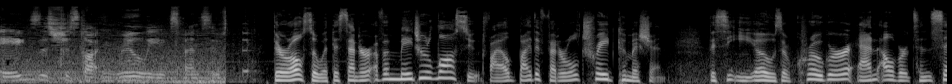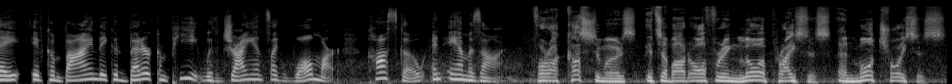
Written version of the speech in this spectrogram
eggs, it's just gotten really expensive. They're also at the center of a major lawsuit filed by the Federal Trade Commission. The CEOs of Kroger and Albertsons say if combined, they could better compete with giants like Walmart, Costco, and Amazon. For our customers, it's about offering lower prices and more choices.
